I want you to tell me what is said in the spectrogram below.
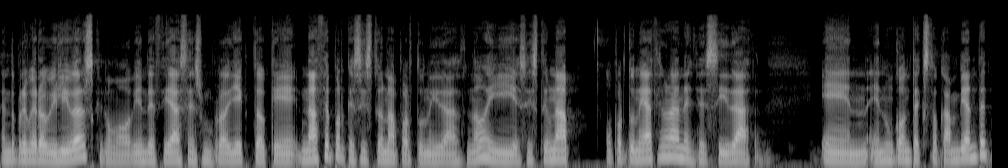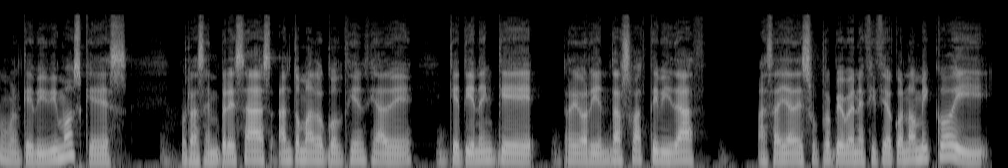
presento primero Believers, que como bien decías es un proyecto que nace porque existe una oportunidad, ¿no? Y existe una oportunidad y una necesidad en, un contexto cambiante como el que vivimos, que es, pues las empresas han tomado conciencia de que tienen que reorientar su actividad más allá de su propio beneficio económico y,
